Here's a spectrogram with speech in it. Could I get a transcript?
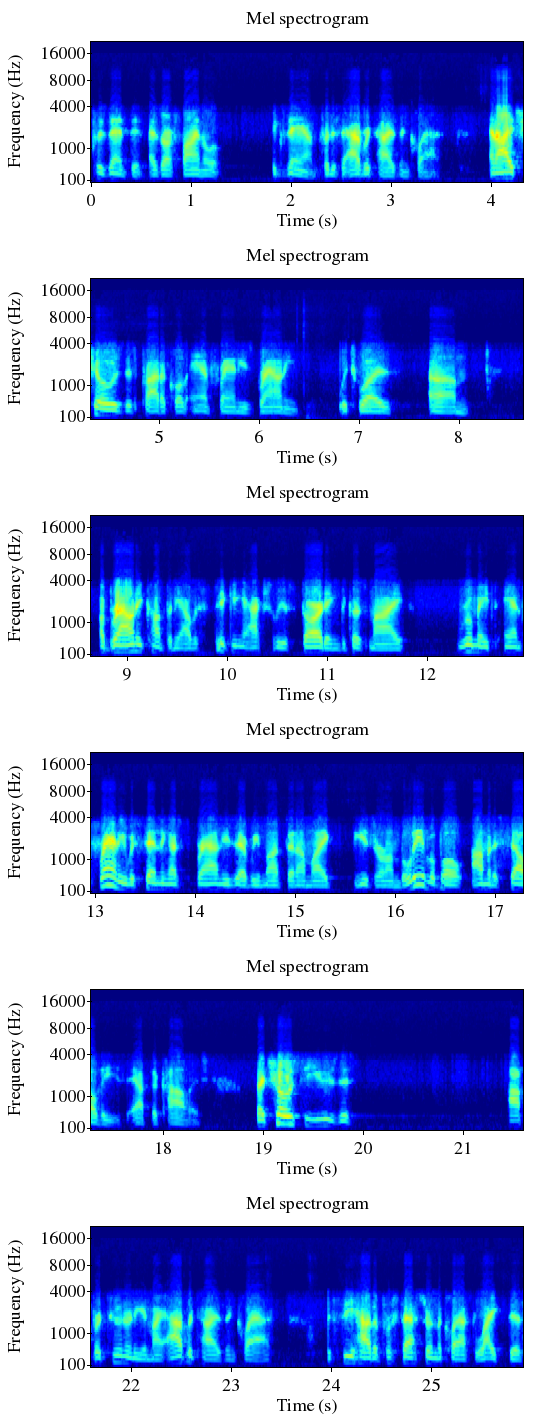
present it as our final exam for this advertising class. And I chose this product called Aunt Franny's Brownie, which was um, a brownie company I was thinking actually of starting because my roommate's Aunt Franny was sending us brownies every month, and I'm like, these are unbelievable. I'm going to sell these after college. So I chose to use this opportunity in my advertising class to see how the professor in the class liked this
